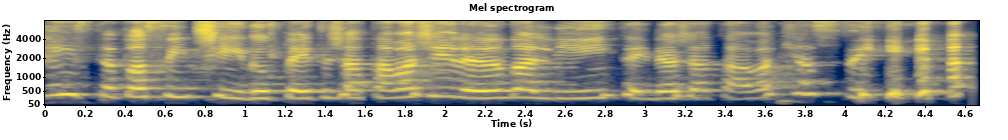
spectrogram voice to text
É isso que eu tô sentindo, o peito já tava girando ali, entendeu? Já tava aqui assim.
